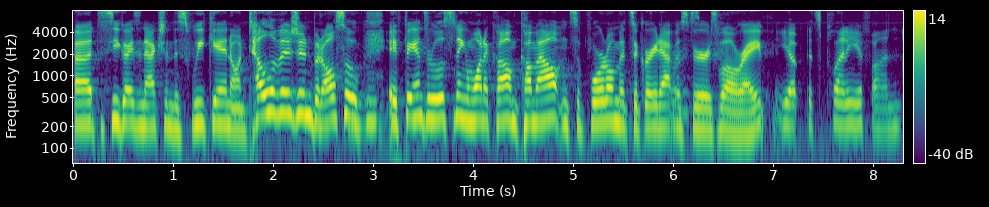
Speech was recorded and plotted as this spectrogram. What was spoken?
uh, to see you guys in action this weekend on television, but also if fans are listening and want to come, come out and support them. It's a great atmosphere as well, right? Yep, it's plenty of fun.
